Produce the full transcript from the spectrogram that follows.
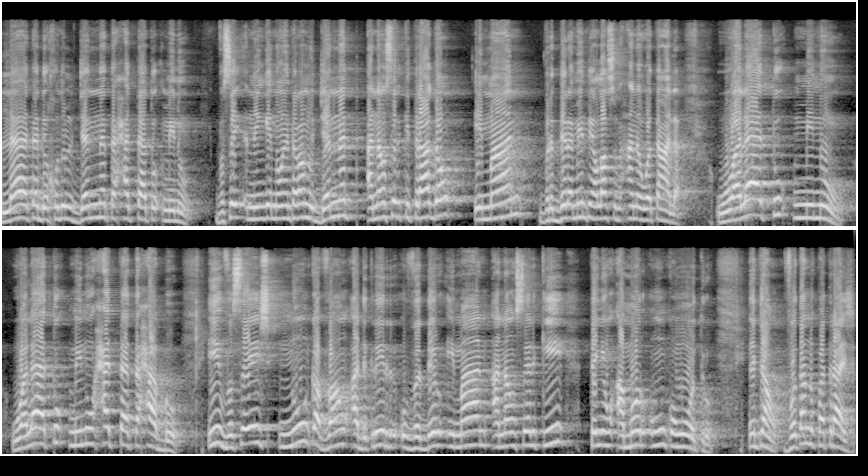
لا tadkhulul الجنة حتى tu'minu". Você ninguém não entrará no Jannat a não ser que tragam iman verdadeiramente em Allah subhanahu wa ta'ala. "Wa la. E vocês nunca vão adquirir o verdadeiro iman a não ser que tenham amor um com o outro. Então, voltando para trás,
